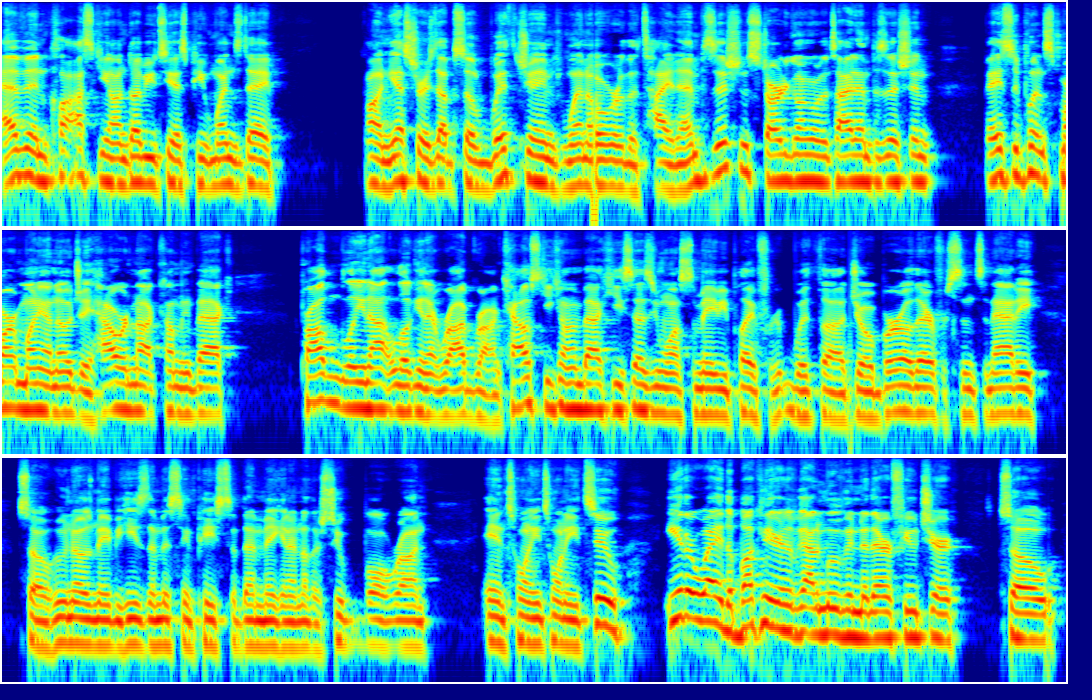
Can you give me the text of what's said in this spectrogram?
Evan Klosky on WTSP Wednesday on yesterday's episode with James went over the tight end position, started going over the tight end position, basically putting smart money on OJ Howard not coming back. Probably not looking at Rob Gronkowski coming back. He says he wants to maybe play for with uh, Joe Burrow there for Cincinnati. So who knows? Maybe he's the missing piece to them making another Super Bowl run in 2022. Either way, the Buccaneers have got to move into their future. So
